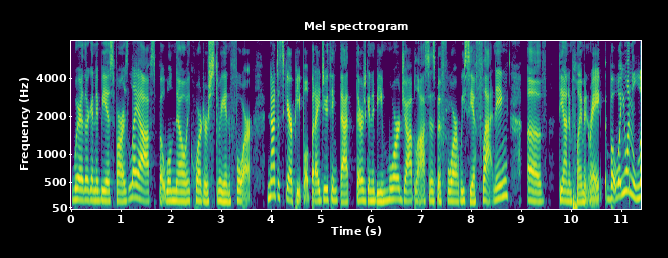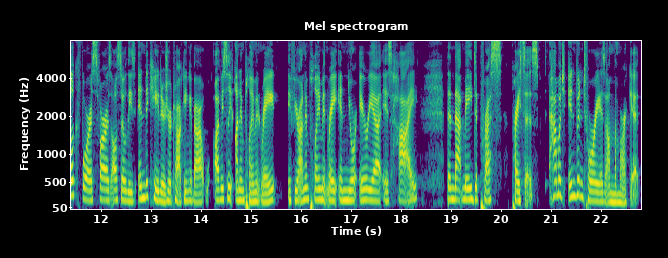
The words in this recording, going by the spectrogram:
where they're going to be as far as layoffs, but we'll know in quarters three and four. Not to scare people, but I do think that there's going to be more job losses before we see a flattening of the unemployment rate. But what you want to look for as far as also these indicators you're talking about, obviously unemployment rate. If your unemployment rate in your area is high, then that may depress prices. How much inventory is on the market?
